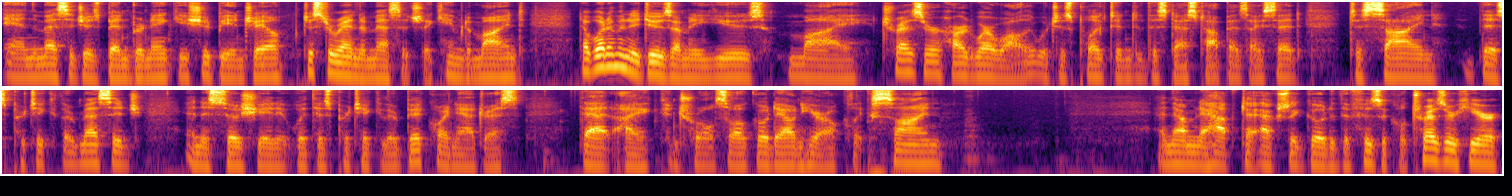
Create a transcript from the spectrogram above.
and the message is Ben Bernanke should be in jail. Just a random message that came to mind. Now what I'm going to do is I'm going to use my Trezor hardware wallet, which is plugged into this desktop, as I said, to sign this particular message and associate it with this particular Bitcoin address that I control. So I'll go down here, I'll click sign, and now I'm going to have to actually go to the physical Trezor here.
